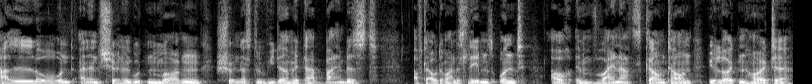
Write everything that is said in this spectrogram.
Hallo und einen schönen guten Morgen. Schön, dass du wieder mit dabei bist auf der Autobahn des Lebens und auch im Weihnachts-Countdown. Wir läuten heute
